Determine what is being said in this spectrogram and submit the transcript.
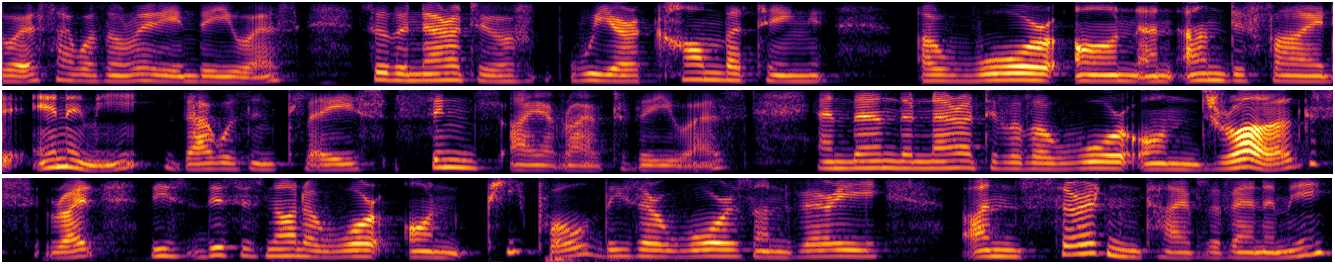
US. I was already in the US. So the narrative of we are combating a war on an undefined enemy that was in place since I arrived to the US. And then the narrative of a war on drugs, right? This, this is not a war on people, these are wars on very uncertain types of enemy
